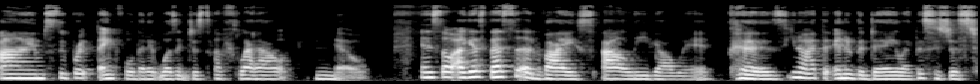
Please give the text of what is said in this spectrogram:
I'm super thankful that it wasn't just a flat out no. And so I guess that's the advice I'll leave y'all with because, you know, at the end of the day, like this is just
